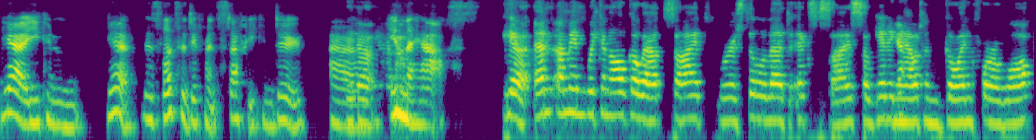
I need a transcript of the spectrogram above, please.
Yeah, you can. Yeah, there's lots of different stuff you can do um, Yeah. in the house. Yeah, and I mean, we can all go outside. We're still allowed to exercise, so getting Yeah. out and going for a walk,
